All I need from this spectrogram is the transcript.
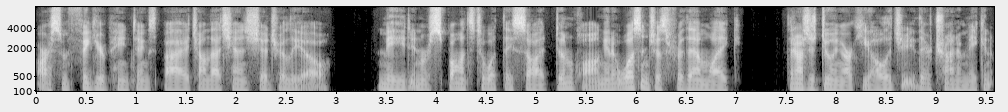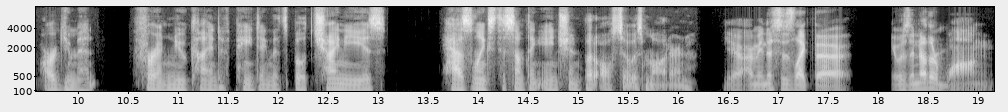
are some figure paintings by Xie Liu made in response to what they saw at Dunhuang. And it wasn't just for them like they're not just doing archaeology, they're trying to make an argument for a new kind of painting that's both Chinese, has links to something ancient, but also is modern. Yeah, I mean, this is like the it was another Wang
